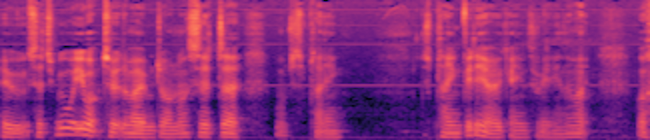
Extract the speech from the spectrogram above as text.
who said to me, "What are you up to at the moment, John?" I said, uh, "I'm just playing, just playing video games, really." And they're like, "Well,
